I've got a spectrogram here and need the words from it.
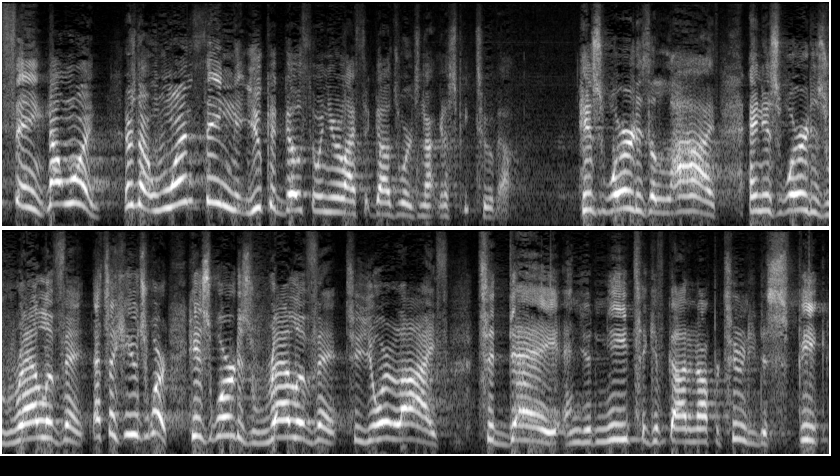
thing, not one, there's not one thing that you could go through in your life that God's word's not going to speak to about. His word is alive and his word is relevant. That's a huge word. His word is relevant to your life today, and you need to give God an opportunity to speak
